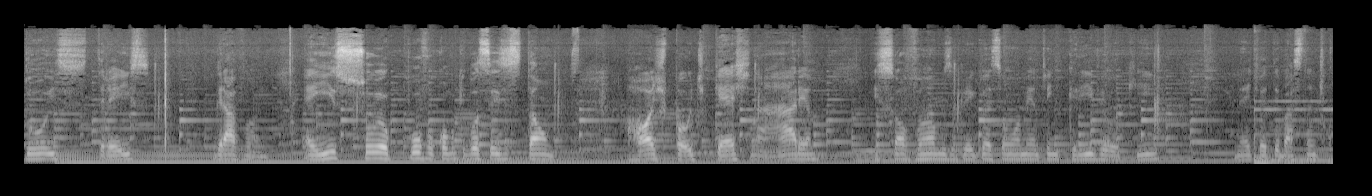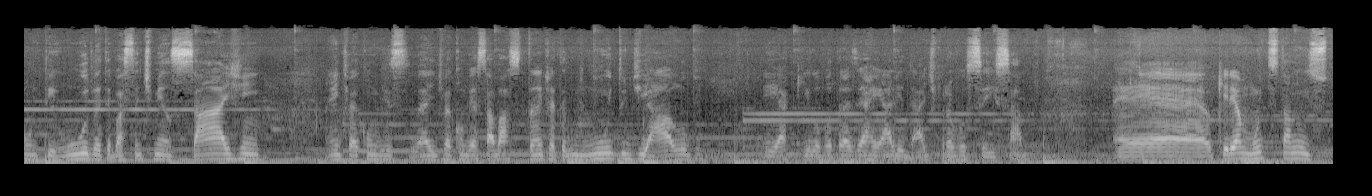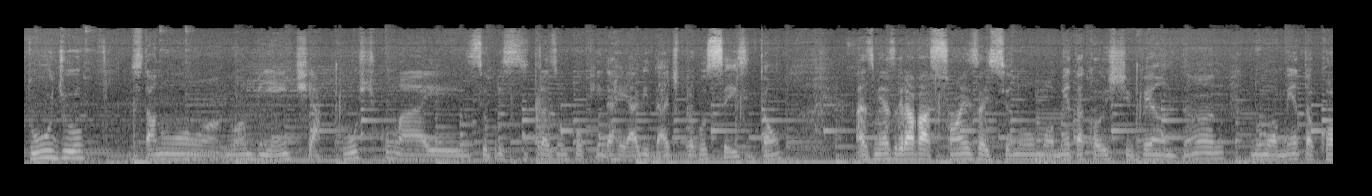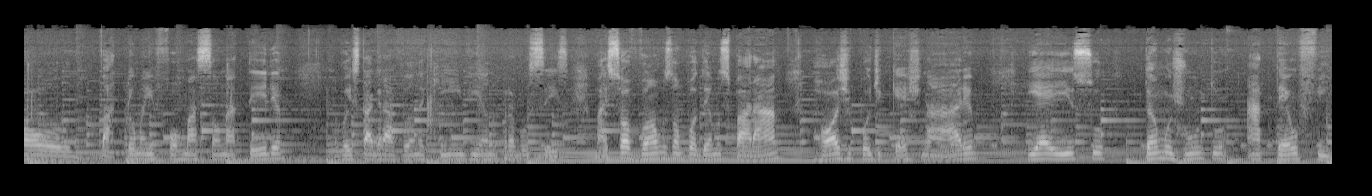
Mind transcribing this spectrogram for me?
dois, três, gravando. É isso, meu povo, como que vocês estão? Roger Podcast na área. E só vamos, eu creio que vai ser um momento incrível aqui. Né? Gente vai ter bastante conteúdo, vai ter bastante mensagem. A gente vai conversar, a gente vai conversar bastante, vai ter muito diálogo. E aquilo eu vou trazer a realidade para vocês, sabe? É, eu queria muito estar no estúdio, estar num, num ambiente acústico, mas eu preciso trazer um pouquinho da realidade para vocês. Então, as minhas gravações vai ser no momento a qual eu estiver andando, no momento a qual bater uma informação na telha, eu vou estar gravando aqui e enviando para vocês. Mas só vamos, não podemos parar. Roger Podcast na área. E é isso. Tamo junto até o fim.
